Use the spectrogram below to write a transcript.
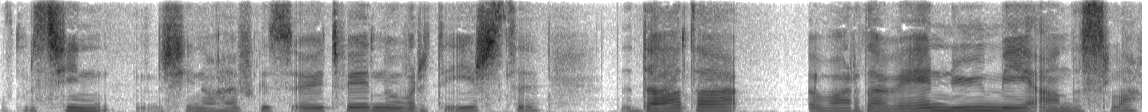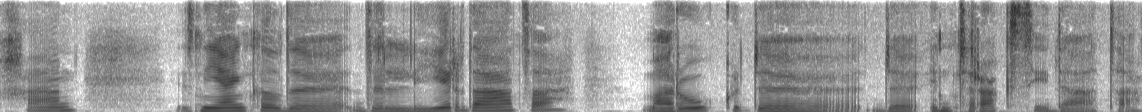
of misschien, misschien nog even uitweiden over het eerste. De data waar dat wij nu mee aan de slag gaan, is niet enkel de, de leerdata, maar ook de, de interactiedata.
